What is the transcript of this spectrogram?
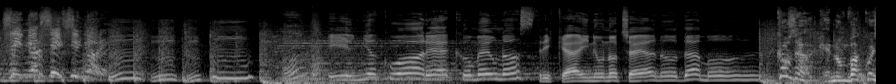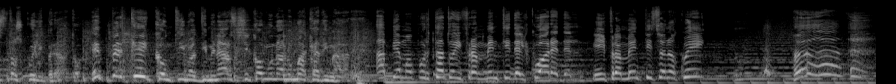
Signor sì, signore! Il mio cuore è come un'ostrica in un oceano d'amore. Cos'ha che non va questo squilibrato? E perché continua a dimenarsi come una lumaca di mare? Abbiamo portato i frammenti del cuore del... I frammenti sono qui. Ah!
